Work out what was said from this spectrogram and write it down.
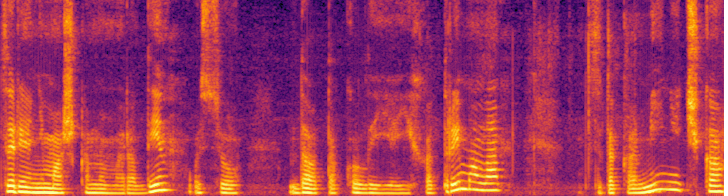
Це реанімашка номер 1 Ось о дата, коли я їх отримала. Це така мінічка.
